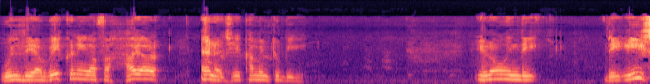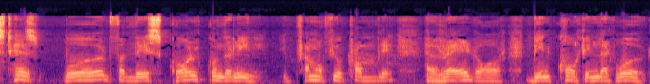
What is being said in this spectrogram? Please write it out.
will the awakening of a higher energy come into being. You know, in the the East has word for this called Kundalini. Some of you probably have read or been caught in that word.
